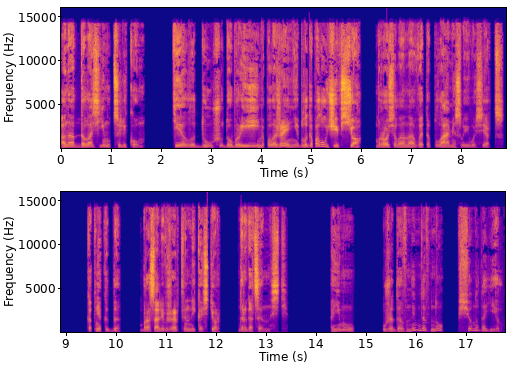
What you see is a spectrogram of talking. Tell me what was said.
Она отдалась ему целиком. Тело, душу, доброе имя, положение, благополучие — все бросила она в это пламя своего сердца, как некогда бросали в жертвенный костер драгоценности. А ему уже давным-давно все надоело,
